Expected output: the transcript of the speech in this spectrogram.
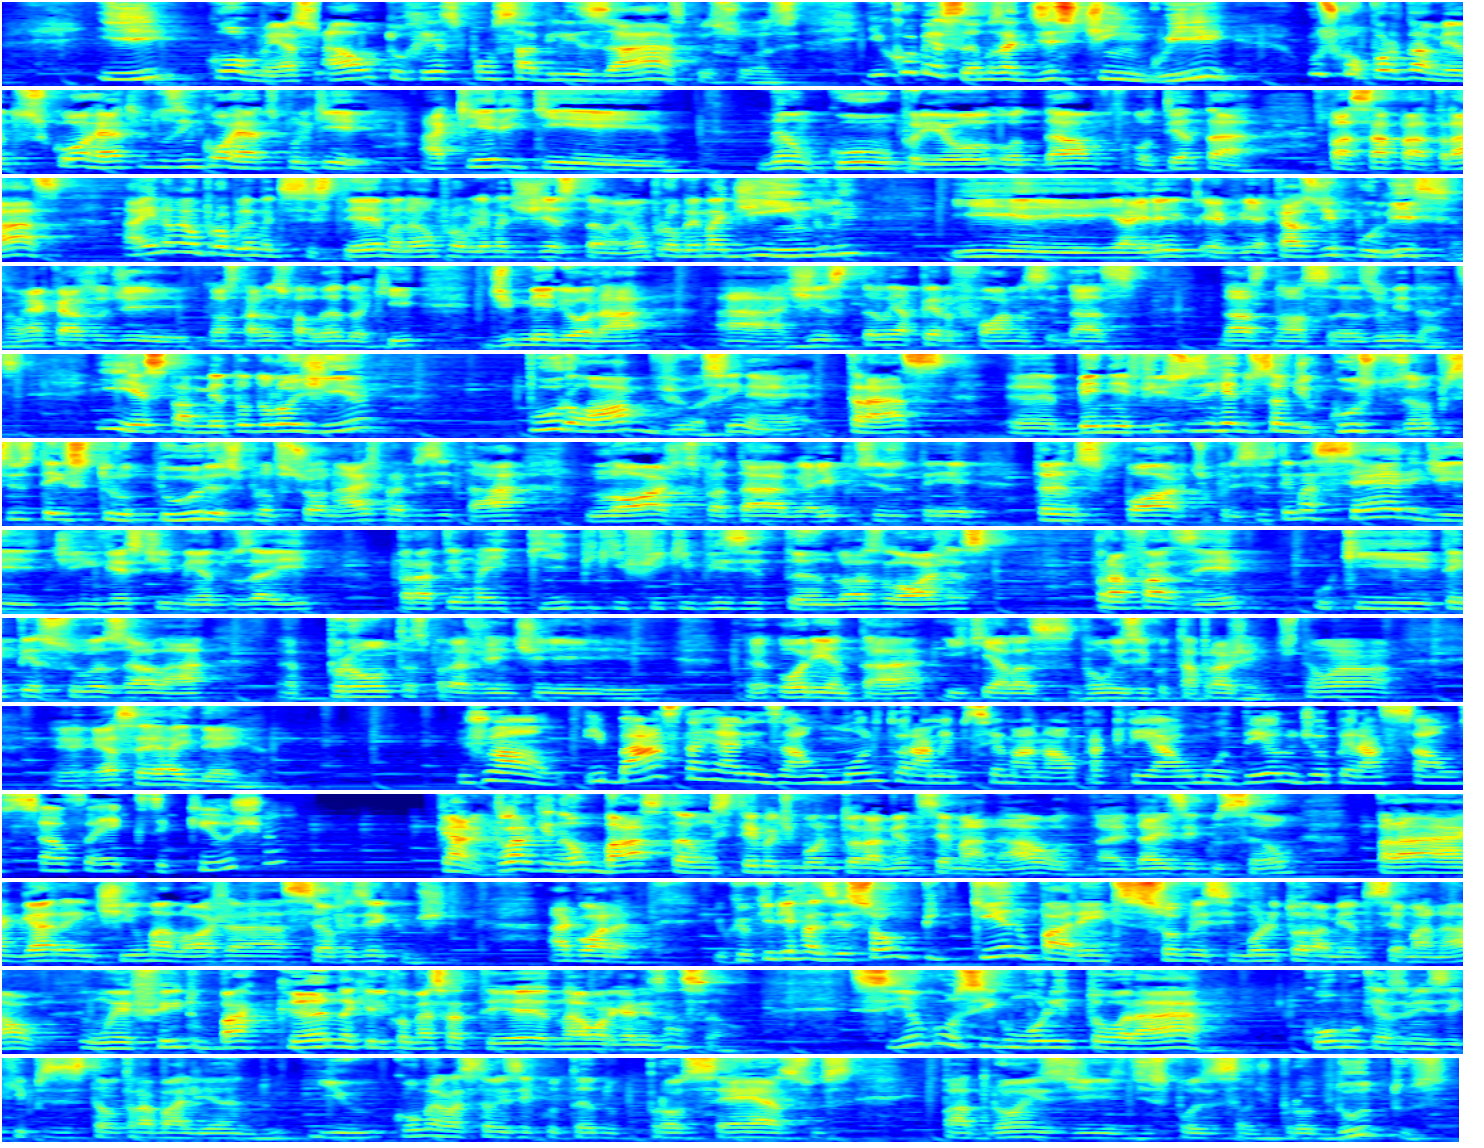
E começo a autorresponsabilizar as pessoas e começamos a distinguir os comportamentos corretos dos incorretos, porque aquele que não cumpre ou, ou, dá, ou tenta passar para trás, aí não é um problema de sistema, não é um problema de gestão, é um problema de índole e aí é, é caso de polícia, não é caso de nós estarmos falando aqui de melhorar a gestão e a performance das, das nossas unidades. E esta metodologia, por óbvio, assim, né, traz é, benefícios em redução de custos. Eu não preciso ter estruturas profissionais para visitar lojas, para estar. Tá, aí preciso ter transporte, preciso ter uma série de, de investimentos aí para ter uma equipe que fique visitando as lojas para fazer o que tem pessoas já lá é, prontas para a gente é, orientar e que elas vão executar para a gente. Então, essa é a ideia. João, e basta realizar um monitoramento semanal para criar o um modelo de operação self-execution? Cara, claro que não basta um sistema de monitoramento semanal da, da execução para garantir uma loja self-execution. Agora, o que eu queria fazer só um pequeno parênteses sobre esse monitoramento semanal, um efeito bacana que ele começa a ter na organização. Se eu consigo monitorar como que as minhas equipes estão trabalhando e como elas estão executando processos, padrões de disposição de produtos,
